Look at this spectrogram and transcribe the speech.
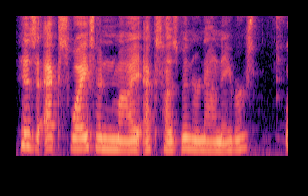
his ex-wife and my ex-husband are now neighbors?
